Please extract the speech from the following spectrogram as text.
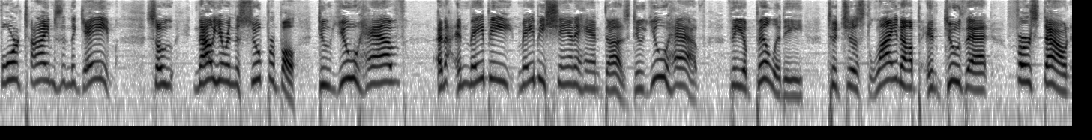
four times in the game. So now you're in the Super Bowl. Do you have and and maybe maybe Shanahan does. Do you have the ability to just line up and do that first down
